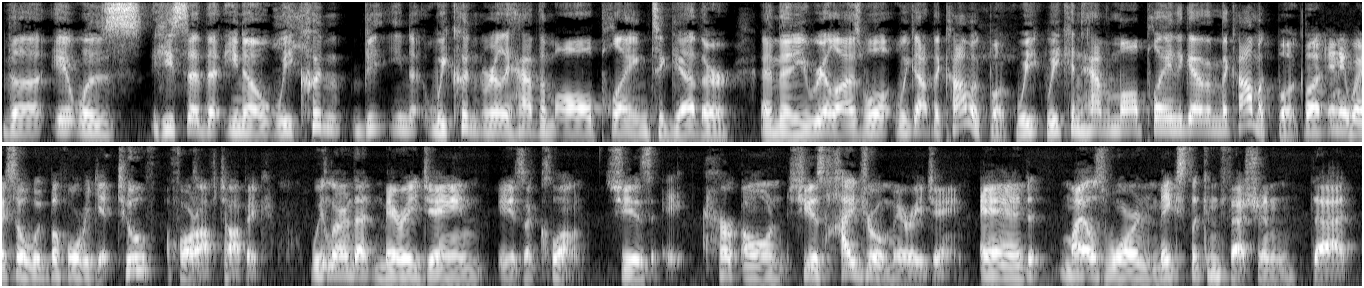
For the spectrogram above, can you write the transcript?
the it was he said that you know we couldn't be you know we couldn't really have them all playing together, and then he realized well we got the comic book. We we can have them all playing together in the comic book. But anyway, so we, before we get too far off topic, we learned that Mary Jane is a clone. She is a, her own. She is Hydro Mary Jane, and Miles Warren makes the confession that,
